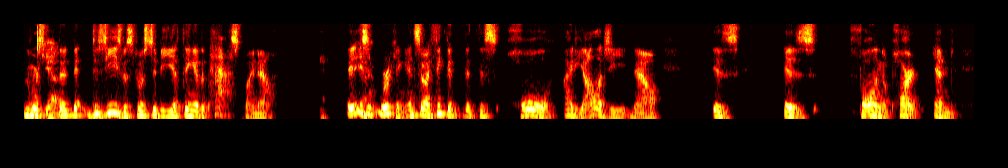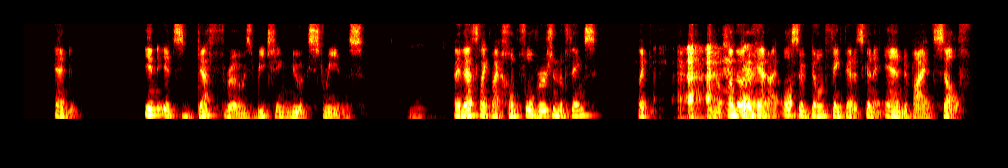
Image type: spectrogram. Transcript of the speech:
We were yeah. the, the disease was supposed to be a thing of the past by now it isn't working and so i think that, that this whole ideology now is is falling apart and and in its death throes reaching new extremes. Mm. and that's like my hopeful version of things. Like you know, on the other hand i also don't think that it's going to end by itself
